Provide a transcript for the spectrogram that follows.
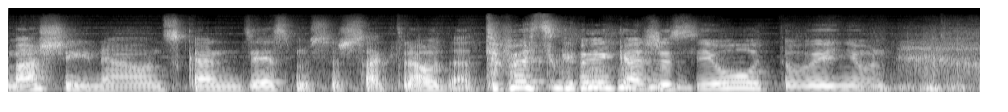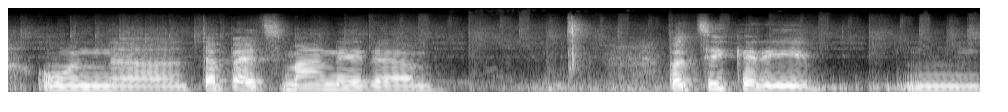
mašīnā un skan dziesmas, var sākt raudāt. Tāpēc, ka vienkārši es jūtu viņu. Un, un, tāpēc man ir pat cik arī Mm,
